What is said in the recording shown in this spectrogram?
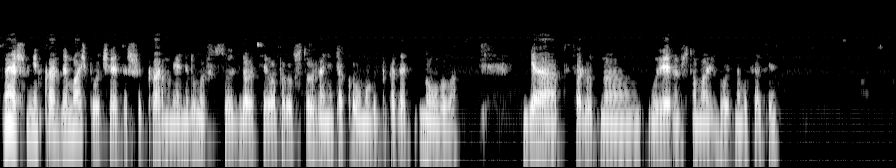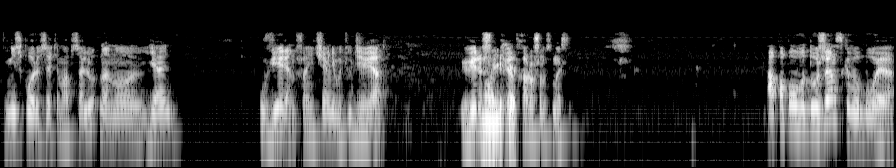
Знаешь, у них каждый матч получается шикарным. Я не думаю, что стоит задавать себе вопрос, что же они такого могут показать нового. Я абсолютно уверен, что матч будет на высоте. Не спорю с этим абсолютно, но я уверен, что они чем-нибудь удивят. Уверен, ну, что удивят в хорошем смысле. А по поводу женского боя,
